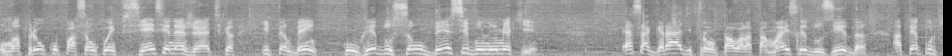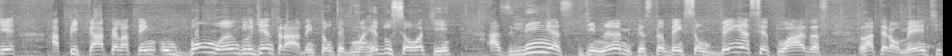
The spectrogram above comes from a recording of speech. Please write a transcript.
uma preocupação com eficiência energética e também com redução desse volume aqui. Essa grade frontal ela está mais reduzida, até porque a picape ela tem um bom ângulo de entrada, então teve uma redução aqui as linhas dinâmicas também são bem acentuadas lateralmente.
